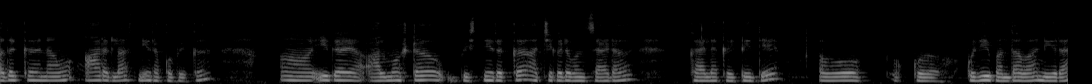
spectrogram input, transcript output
ಅದಕ್ಕೆ ನಾವು ಆರು ಗ್ಲಾಸ್ ನೀರು ಹಾಕೋಬೇಕು. ಈಗ ಆಲ್ಮೋಸ್ಟ್ ಬಿಸಿನೀರಕ್ಕೆ ಆಚೆ ಕಡೆ ಒಂದು ಸೈಡ ಕಾಯ್ಲಕ್ಕೆ ಇಟ್ಟಿದ್ದೆ. ಅವು ಕುದಿ ಬಂದವ ನೀರು.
